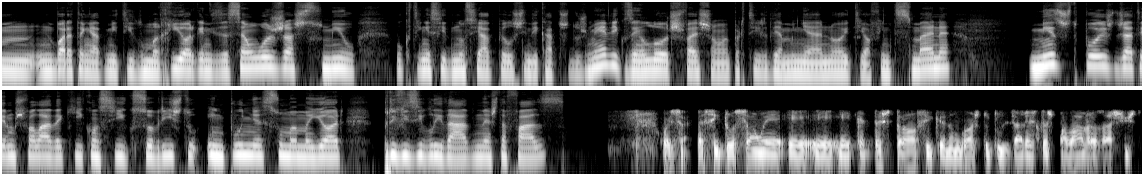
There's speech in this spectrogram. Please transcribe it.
um, embora tenha admitido uma reorganização. Hoje já assumiu o que tinha sido denunciado pelos sindicatos dos médicos. Em Lourdes fecham a partir de amanhã à noite e ao fim de semana. Meses depois de já termos falado aqui consigo sobre isto, impunha-se uma maior previsibilidade nesta fase? A situação é, é, é, é, catastrófica, não gosto de utilizar estas palavras, acho isto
